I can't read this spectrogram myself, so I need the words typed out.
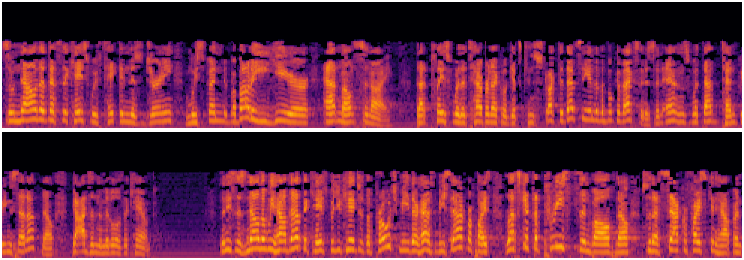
So now that that's the case, we've taken this journey and we spend about a year at Mount Sinai, that place where the tabernacle gets constructed. That's the end of the book of Exodus. It ends with that tent being set up now. God's in the middle of the camp. Then he says, now that we have that the case, but you can't just approach me, there has to be sacrifice. Let's get the priests involved now so that sacrifice can happen,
